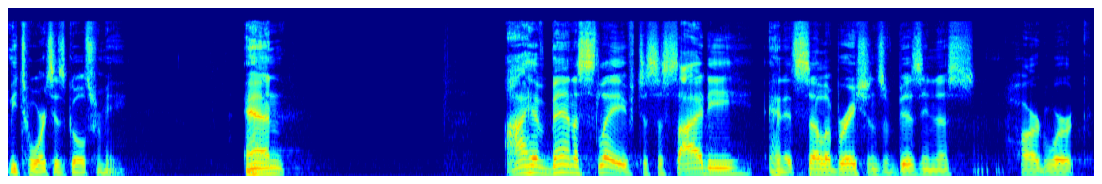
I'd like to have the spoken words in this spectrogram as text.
me towards his goals for me. And I have been a slave to society and its celebrations of busyness, and hard work.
